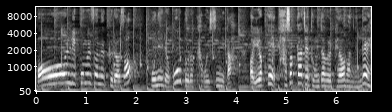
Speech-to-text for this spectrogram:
멀리 포물선을 그려서 보내려고 노력하고 있습니다. 어, 이렇게 다섯 가지 동작을 배워봤는데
